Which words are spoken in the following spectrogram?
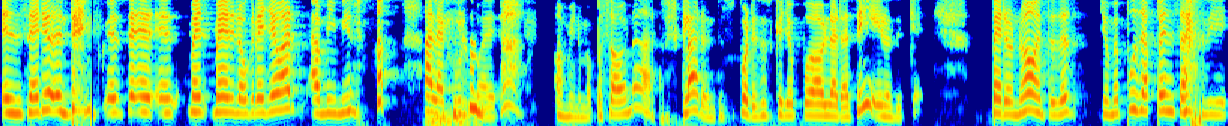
en serio, me, me, logré llevar a mí misma a la culpa de, a mí no me ha pasado nada. Pues claro, entonces por eso es que yo puedo hablar así y no sé qué. Pero no, entonces yo me puse a pensar y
